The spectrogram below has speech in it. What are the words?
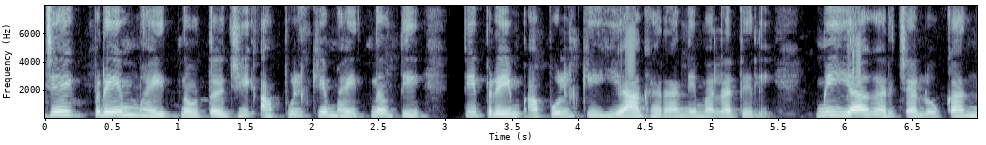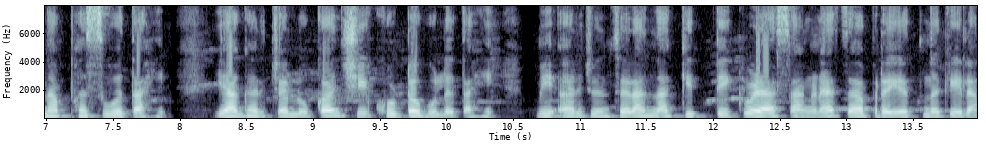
जे प्रेम माहीत नव्हतं जी आपुलकी माहीत नव्हती ती प्रेम आपुलकी या घराने मला दिली. मी या घरच्या लोकांना फसवत आहे. या घरच्या लोकांशी खोटं बोलत आहे. मी अर्जुन सरांना कित्येक वेळा सांगण्याचा प्रयत्न केला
